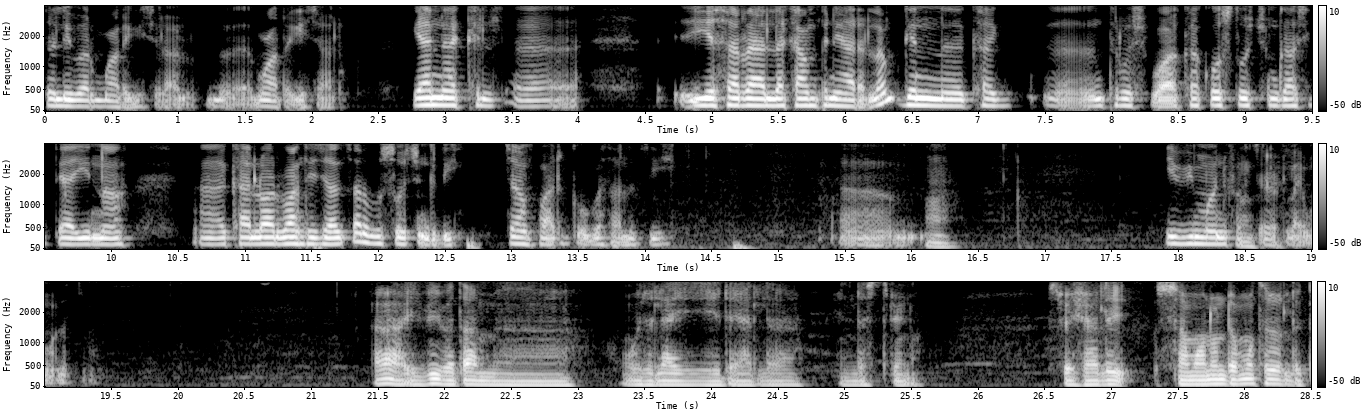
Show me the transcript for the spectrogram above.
deliver ማድረግ ይችላሉ ማድረግ የቻለው። ያን ያክል እየሰራ ያለ company አይደለም። ግን ከ cost ኦችም ጋር ሲተያይ ና ካለው advantage አንጻር ብዙ ሰዎች እንግዲህ jump አድርገውበታል እዚህ EV manufacturer ላይ ማለት ነው። EV በጣም ወደ ላይ እየሄደ ያለ ኢንዱስትሪ ነው። especially ሰሞኑን ደግሞ ትልልቅ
